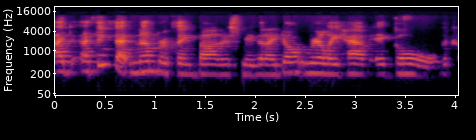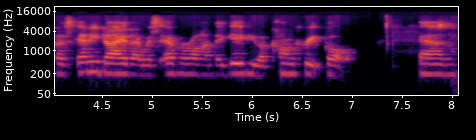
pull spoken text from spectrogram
I, I think that number thing bothers me that I don't really have a goal because any diet I was ever on, they gave you a concrete goal. And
